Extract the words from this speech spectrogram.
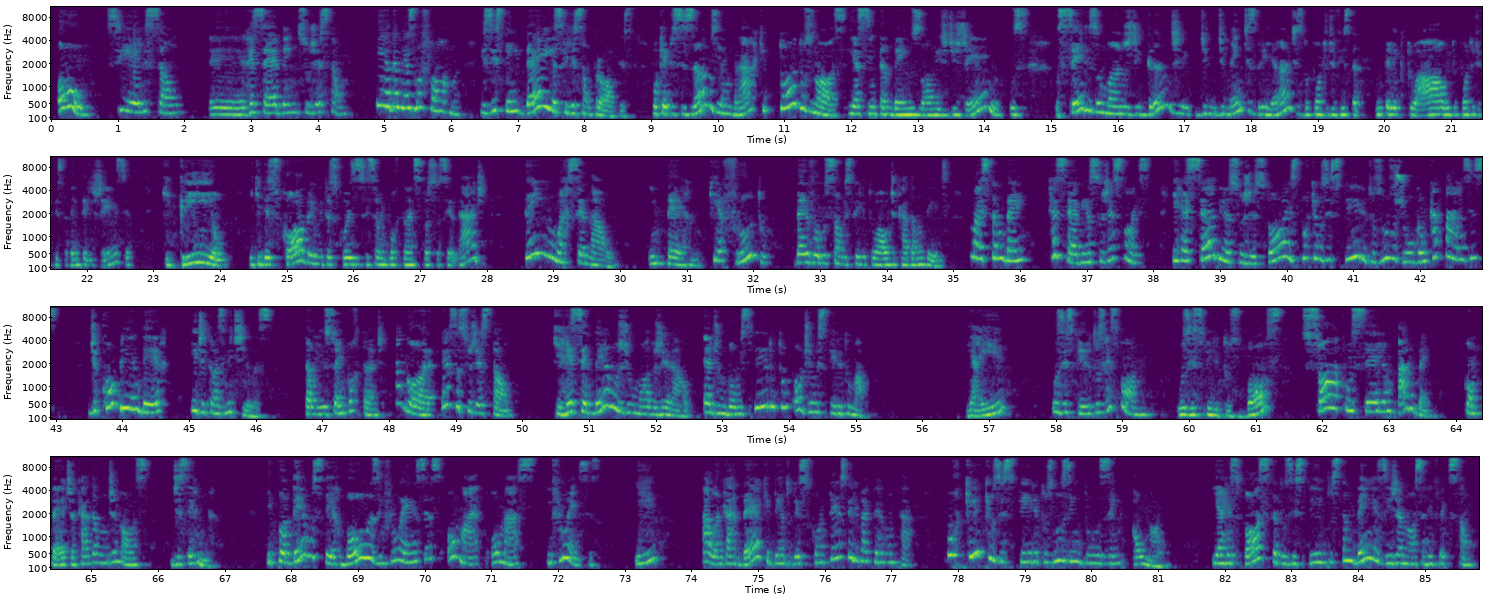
ou se eles são é, recebem sugestão. E é da mesma forma. Existem ideias que lhes são próprias, porque precisamos lembrar que todos nós, e assim também os homens de gênio, os, os seres humanos de grande, de, de mentes brilhantes do ponto de vista intelectual e do ponto de vista da inteligência, que criam e que descobrem muitas coisas que são importantes para a sociedade, têm um arsenal interno que é fruto da evolução espiritual de cada um deles, mas também recebem as sugestões. E recebem as sugestões porque os espíritos os julgam capazes de compreender e de transmiti-las. Então, isso é importante. Agora, essa sugestão que recebemos de um modo geral é de um bom espírito ou de um espírito mau? E aí, os espíritos respondem. Os espíritos bons só aconselham para o bem. Compete a cada um de nós discernir. E podemos ter boas influências ou, má, ou más influências. E Allan Kardec, dentro desse contexto, ele vai perguntar: por que, que os espíritos nos induzem ao mal? E a resposta dos espíritos também exige a nossa reflexão,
